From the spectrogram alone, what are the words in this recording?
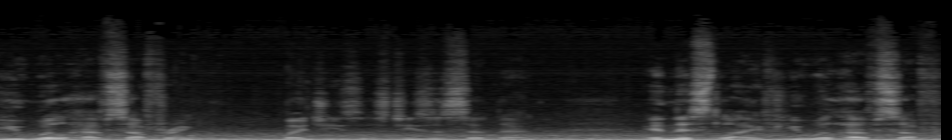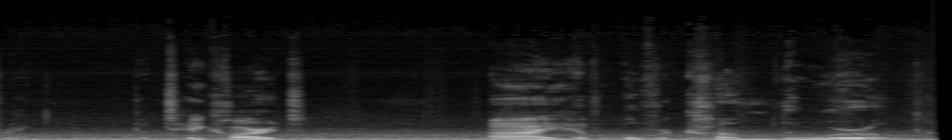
you will have suffering by Jesus. Jesus said that. In this life you will have suffering, but take heart. I have overcome the world.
